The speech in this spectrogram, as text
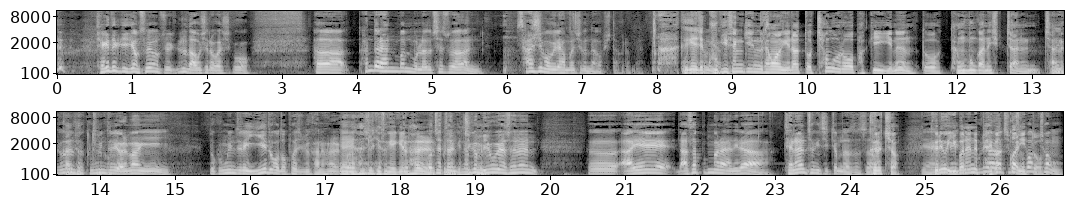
자기들끼리 얘기하면 소용없어요. 일로 나오시라고 하시고, 아, 한 달에 한 번 몰라도 최소한 45일에 한 번씩은 나옵시다, 그러면. 그게 이제 국이. 생긴 상황이라 또 청으로 바뀌기는 또 당분간은 쉽지 않지 아니, 않을까 또 들고. 국민들의 열망이 또 국민들의 이해도가 높아지면 가능할 거예요. 예, 사실 계속 얘기를 할 어쨌든 지금 하고요. 미국에서는 어, 아예 나사뿐만 아니라 재난청이 직접 나서서 그렇죠. 예. 그리고 이번에는 백악관이 또. 소방청,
